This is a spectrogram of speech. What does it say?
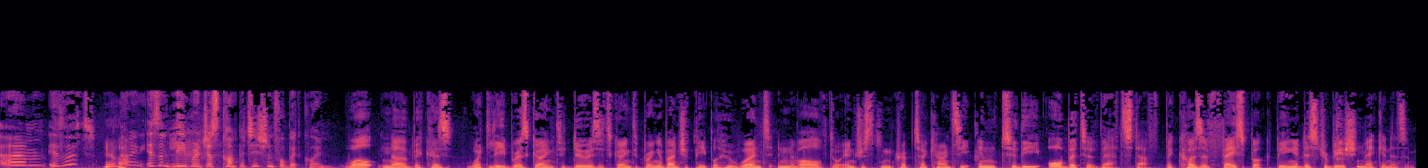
Um, is it? Yeah. I mean, isn't Libra just competition for Bitcoin? Well, no, because what Libra is going to do is it's going to bring a bunch of people who weren't involved or interested in cryptocurrency into the orbit of that stuff because of Facebook being a distribution mechanism.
